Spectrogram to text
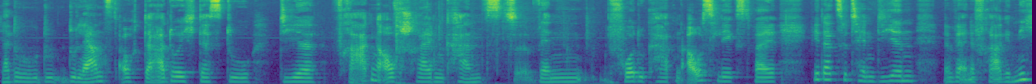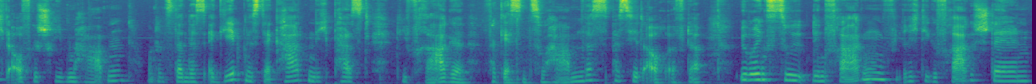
ja, du, du, du lernst auch dadurch, dass du dir Fragen aufschreiben kannst, wenn, bevor du Karten auslegst, weil wir dazu tendieren, wenn wir eine Frage nicht aufgeschrieben haben und uns dann das Ergebnis der Karten nicht passt, die Frage vergessen zu haben. Das passiert auch öfter. Übrigens zu den Fragen, richtige Frage stellen,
